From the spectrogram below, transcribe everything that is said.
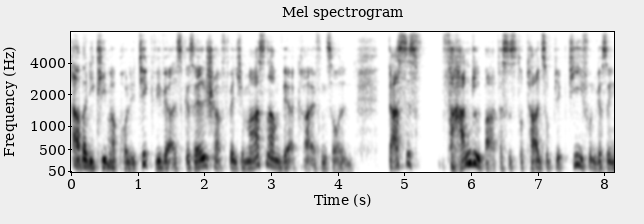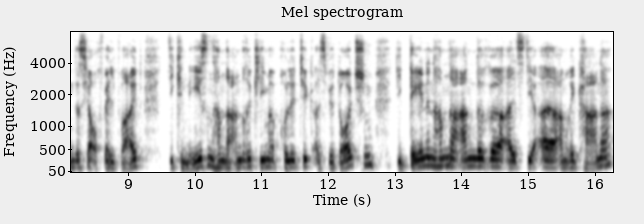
aber die Klimapolitik, wie wir als Gesellschaft, welche Maßnahmen wir ergreifen sollen, das ist verhandelbar, das ist total subjektiv und wir sehen das ja auch weltweit. Die Chinesen haben eine andere Klimapolitik als wir Deutschen, die Dänen haben eine andere als die äh, Amerikaner.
